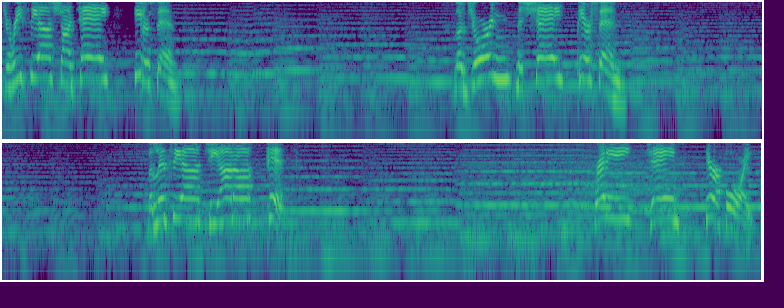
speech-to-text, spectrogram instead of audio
Jerecia Shantae Peterson. LaJordan Nashay Pearson. Valencia Tiana Pitts. Freddie James Purifoy.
